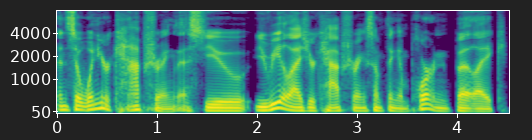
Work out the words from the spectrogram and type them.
And so when you're capturing this, you you realize you're capturing something important, but like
